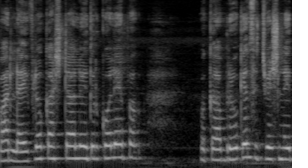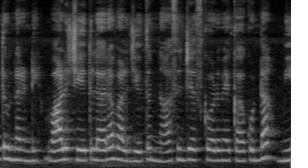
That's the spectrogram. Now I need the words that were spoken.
వారి లైఫ్లో కష్టాలు ఎదుర్కోలేక ఒక బ్రోకెన్ సిచ్యువేషన్లో అయితే ఉన్నారండి. వాళ్ళ చేతులారా వాళ్ళ జీవితం నాశనం చేసుకోవడమే కాకుండా మీ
